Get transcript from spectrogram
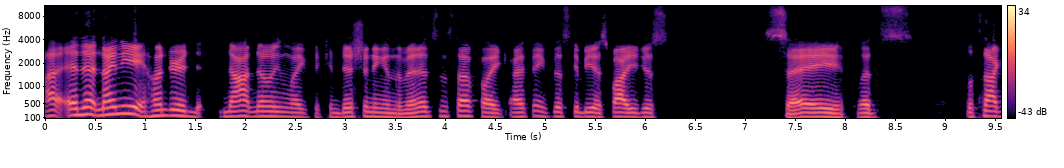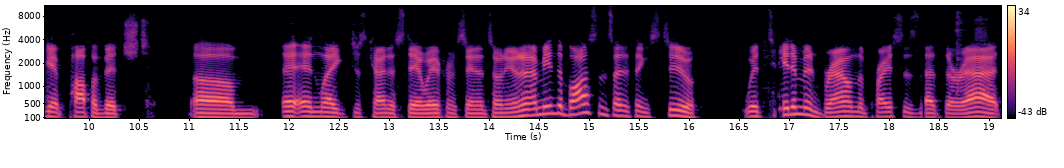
Uh, and at 9800 not knowing like the conditioning and the minutes and stuff like i think this could be a spot you just say let's let's not get popovich um and, and like just kind of stay away from san antonio and i mean the boston side of things too with tatum and brown the prices that they're at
